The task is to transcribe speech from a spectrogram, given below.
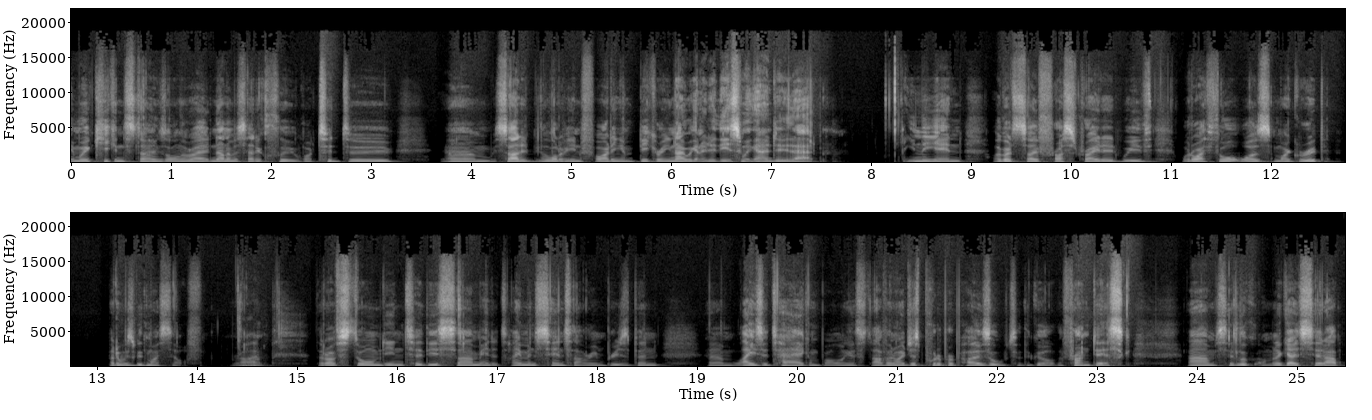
and we're kicking stones along the road. None of us had a clue what to do. Um, we started a lot of infighting and bickering. No, we're going to do this and we're going to do that. In the end, I got so frustrated with what I thought was my group, but it was with myself. Right. That I've stormed into this um, entertainment centre in Brisbane, um, laser tag and bowling and stuff, and I just put a proposal to the girl at the front desk. Um, said, "Look, I'm going to go set up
